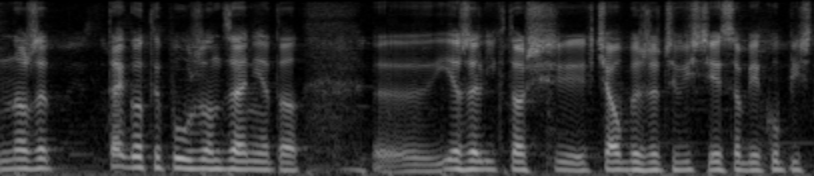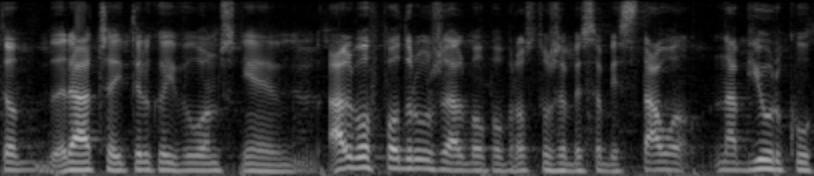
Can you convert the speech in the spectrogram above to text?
no że tego typu urządzenie to y, jeżeli ktoś chciałby rzeczywiście je sobie kupić, to raczej tylko i wyłącznie albo w podróży, albo po prostu, żeby sobie stało na biurku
